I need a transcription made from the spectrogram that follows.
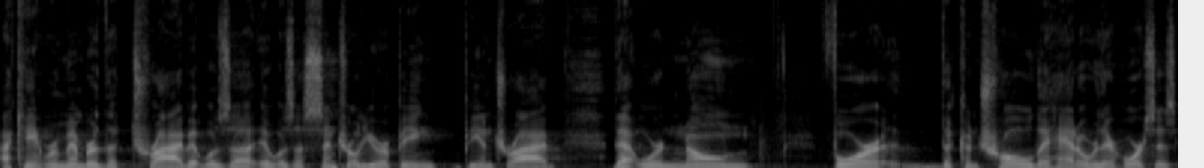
I can't remember the tribe. It was a, it was a Central European, European tribe that were known for the control they had over their horses.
